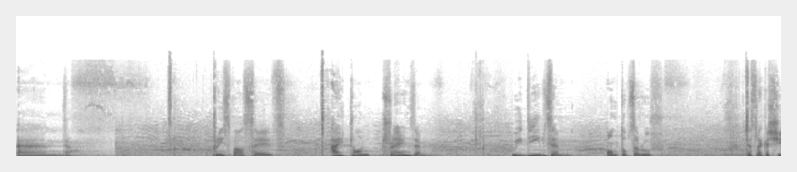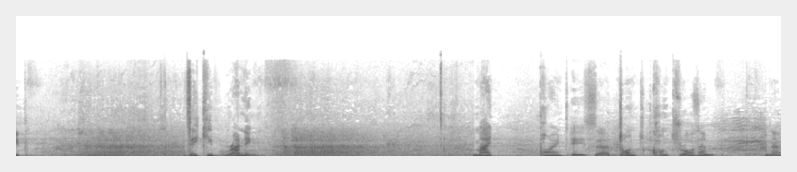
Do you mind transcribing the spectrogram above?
And principal says, I don't train them. We leave them on top of the roof, just like a sheep. they keep running. My point is uh, don't control them, you know?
